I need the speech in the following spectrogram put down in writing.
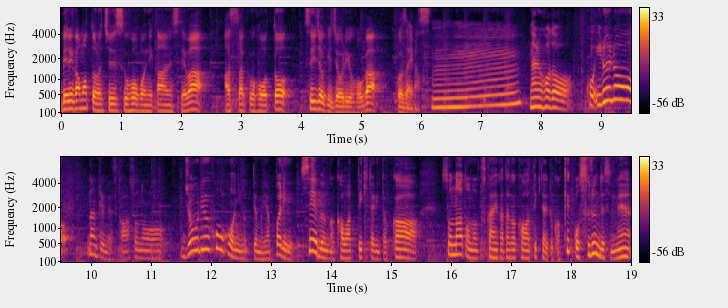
ベルガモットの抽出方法に関しては圧搾法と水蒸気蒸留法がございます。うーん。なるほど。こういろいろなんていうんですかその蒸留方法によってもやっぱり成分が変わってきたりとかその後の使い方が変わってきたりとか結構するんですね。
